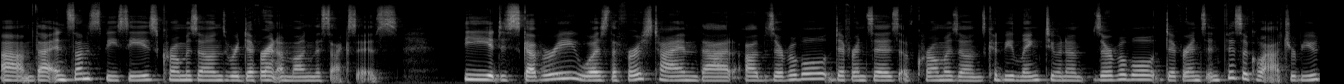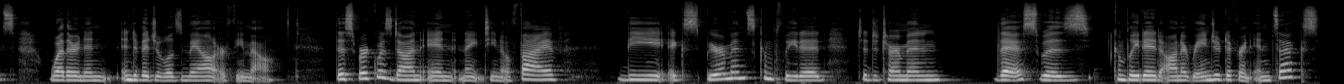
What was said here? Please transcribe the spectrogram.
um, that in some species, chromosomes were different among the sexes. The discovery was the first time that observable differences of chromosomes could be linked to an observable difference in physical attributes, whether an individual is male or female. This work was done in 1905. The experiments completed to determine this was completed on a range of different insects.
